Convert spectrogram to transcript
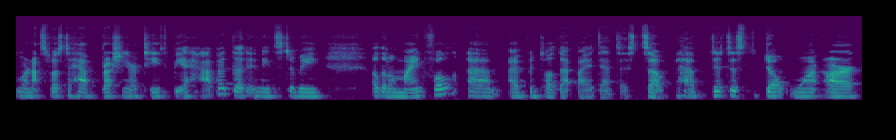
we're not supposed to have brushing our teeth be a habit that it needs to be a little mindful. Um, i've been told that by a dentist. So have, dentists don't want our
